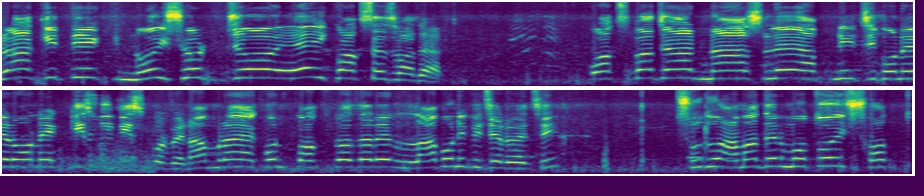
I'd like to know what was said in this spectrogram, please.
প্রাকৃতিক নৈশ্বর্য এই কক্সেস বাজার। কক্সবাজার না আসলে আপনি জীবনের অনেক কিছুই মিস করবেন। আমরা এখন কক্সবাজারের লাবণী বিচে রয়েছি। শুধু আমাদের মতোই শত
